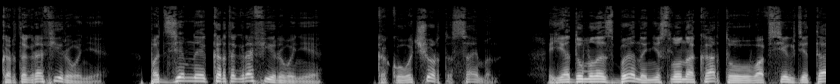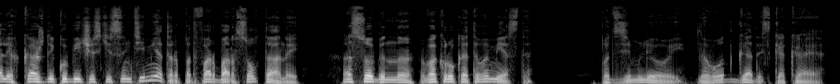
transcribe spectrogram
Картографирование. Подземное картографирование. Какого черта, Саймон? Я думал, СБ нанесло на карту во всех деталях каждый кубический сантиметр под Фарбар Султаной, особенно вокруг этого места. Под землей. Вот гадость какая.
